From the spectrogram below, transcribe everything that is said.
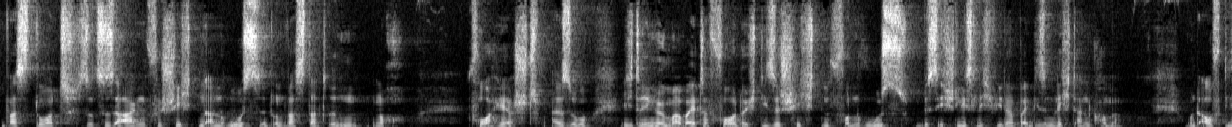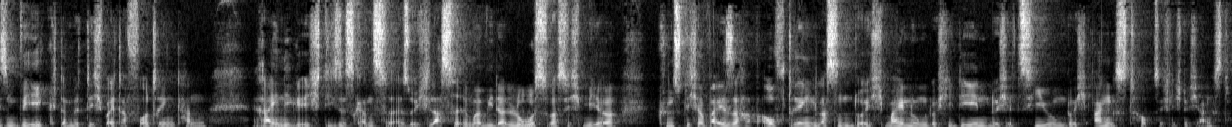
was dort sozusagen für Schichten an Ruß sind und was da drin noch vorherrscht. Also ich dringe immer weiter vor durch diese Schichten von Ruß, bis ich schließlich wieder bei diesem Licht ankomme. Und auf diesem Weg, damit ich weiter vordringen kann, reinige ich dieses Ganze. Also ich lasse immer wieder los, was ich mir künstlicherweise habe aufdrängen lassen durch Meinungen, durch Ideen, durch Erziehung, durch Angst, hauptsächlich durch Angst.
